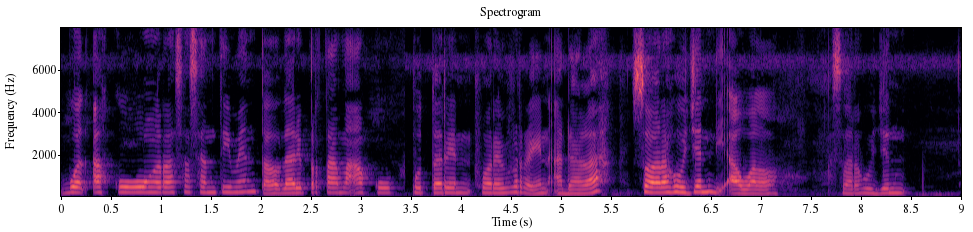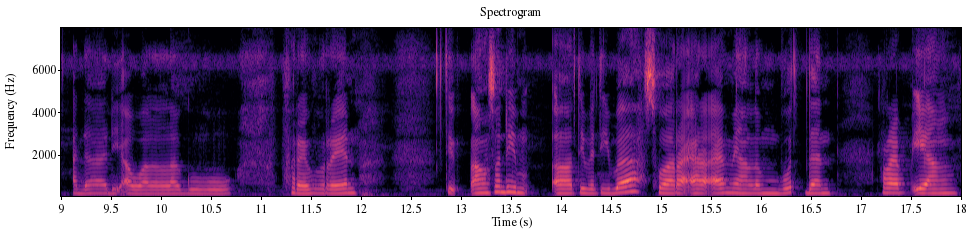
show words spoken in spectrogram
buat aku ngerasa sentimental dari pertama aku puterin Forever Rain adalah suara hujan di awal. Suara hujan ada di awal lagu Forever Rain. Langsung di uh, tiba-tiba suara RM yang lembut dan rap yang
